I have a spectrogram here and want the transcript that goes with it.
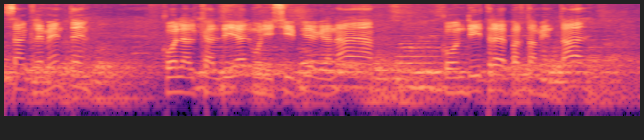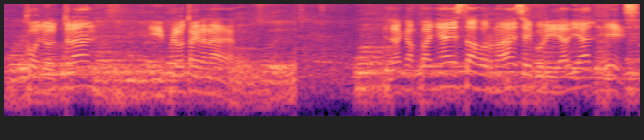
San Clemente, con la Alcaldía del municipio de Granada, con Ditra Departamental, con Ultran y Flota Granada. La campaña de esta jornada de seguridad vial es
